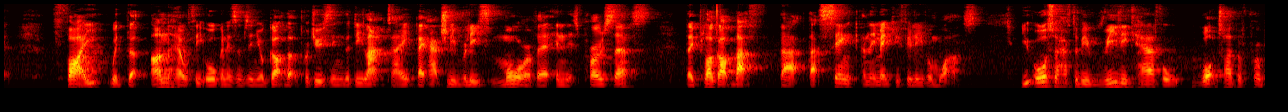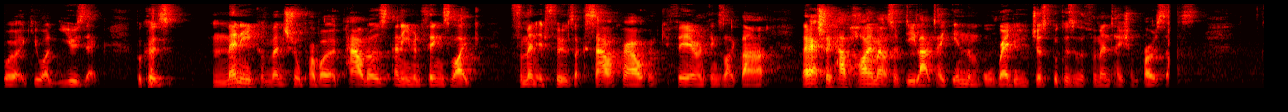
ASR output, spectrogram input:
fight with the unhealthy organisms in your gut that are producing the D-lactate, they actually release more of it in this process. They plug up that, that, that sink and they make you feel even worse. You also have to be really careful what type of probiotic you are using because many conventional probiotic powders and even things like fermented foods like sauerkraut and kefir and things like that, they actually have high amounts of D-lactate in them already just because of the fermentation process.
